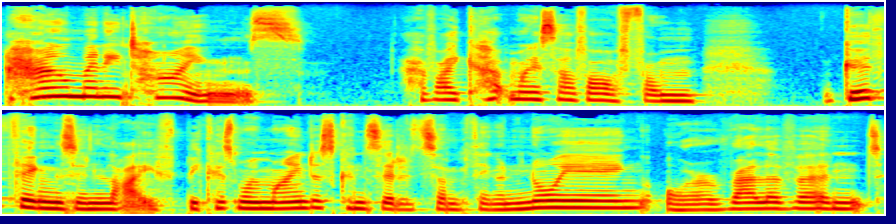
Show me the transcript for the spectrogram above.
how many times have I cut myself off from good things in life because my mind has considered something annoying or irrelevant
